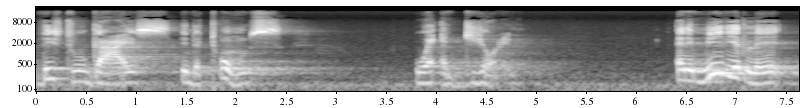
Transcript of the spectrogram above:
these two guys in the tombs were enduring. And immediately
